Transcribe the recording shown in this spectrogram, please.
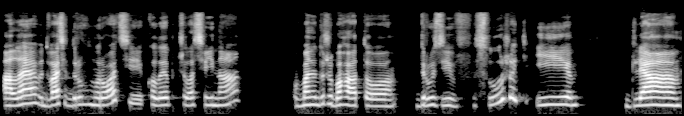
Але в 22-му році, коли почалась війна, в мене дуже багато друзів служить, і для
